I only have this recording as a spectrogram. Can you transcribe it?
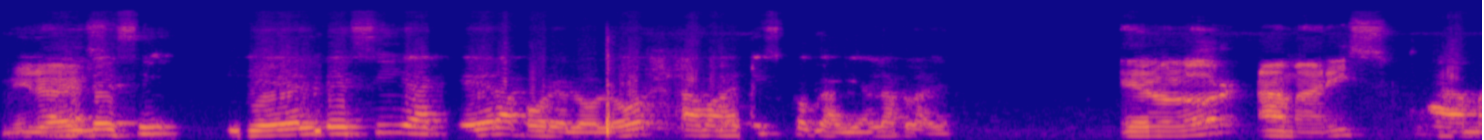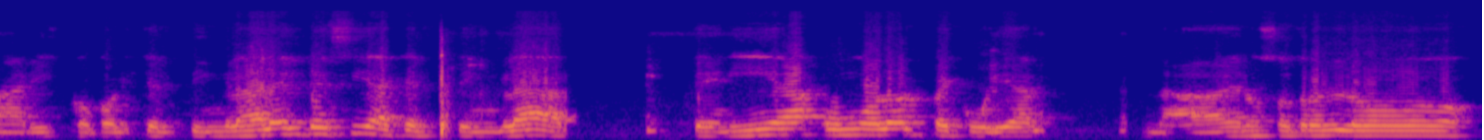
Mira y, él decía, y él decía que era por el olor a marisco que había en la playa. El olor a marisco. A marisco, porque el tinglar, él decía que el tinglar tenía un olor peculiar. Nada de nosotros lo,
